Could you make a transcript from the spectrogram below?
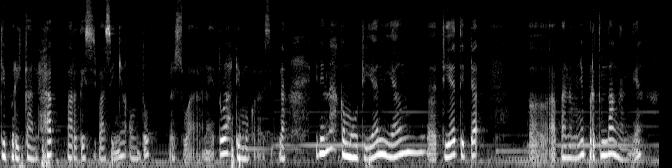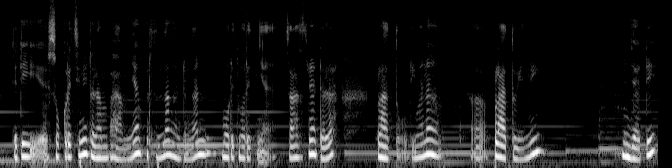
diberikan hak partisipasinya untuk bersuara. Nah, itulah demokrasi. Nah, inilah kemudian yang uh, dia tidak uh, apa namanya bertentangan ya. Jadi Socrates ini dalam pahamnya bertentangan dengan murid-muridnya. Salah satunya adalah Plato, di mana uh, Plato ini menjadi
